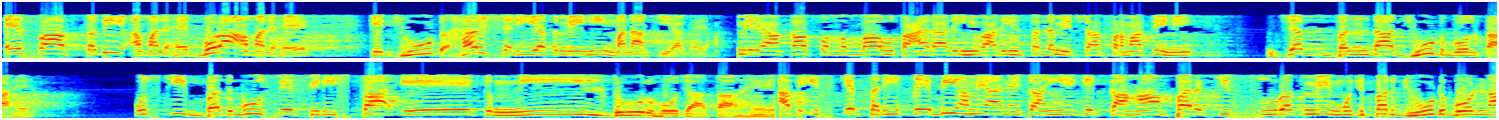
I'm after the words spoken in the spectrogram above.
ایسا طبی عمل ہے، برا عمل ہے کہ جھوٹ ہر شریعت میں ہی منع کیا گیا۔ میرے آقا صلی اللہ تعالی علیہ وآلہ وسلم ارشاد فرماتے ہیں، جب بندہ جھوٹ بولتا ہے، اس کی بدبو سے فرشتہ ایک میل دور ہو جاتا ہے۔ اب اس کے طریقے بھی ہمیں آنے چاہیے کہ کہاں پر کس صورت میں مجھ پر جھوٹ بولنا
